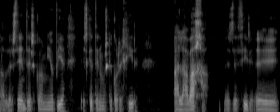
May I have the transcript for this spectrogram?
adolescentes con miopía es que tenemos que corregir a la baja. Es decir, eh,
